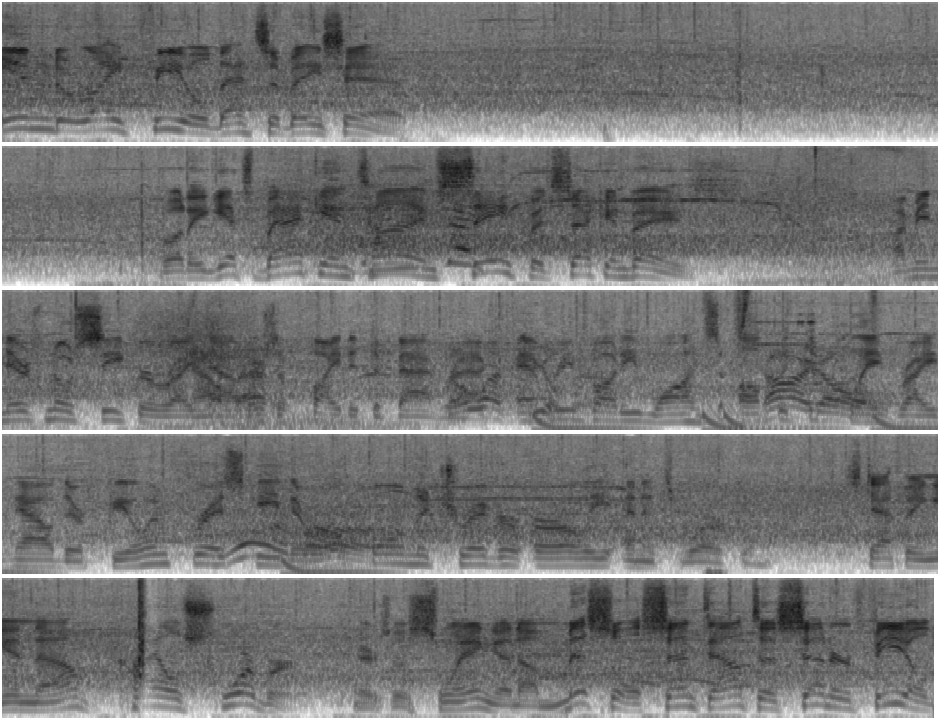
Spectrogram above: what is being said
Into right field, that's a base hit. But he gets back in time, safe at second base. I mean, there's no secret right Now now. There's a fight at the bat rack. Everybody wants up at the plate right now. They're feeling frisky. They're all pulling the trigger early, and it's working. Stepping in now, Kyle Schwarber. There's a swing and a missile sent out to center field.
